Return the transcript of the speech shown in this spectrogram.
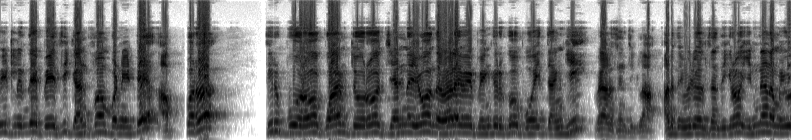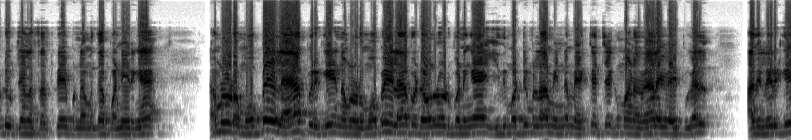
வீட்டிலேருந்தே பேசி கன்ஃபார்ம் பண்ணிட்டு அப்புறம் திருப்பூரோ கோயம்புத்தூரோ சென்னையோ அந்த வேலை வாய்ப்பு எங்க இருக்கோ போய் தங்கி வேலை செஞ்சுக்கலாம். அடுத்த வீடியோவில் சந்திக்கிறோம். இன்னும் நம்ம யூடியூப் சேனல் சப்ஸ்கிரைப் பண்ணாம தான் பண்ணிருங்க. நம்மளோட மொபைல் ஆப் இருக்கு. நம்மளோட மொபைல் ஆப்பை டவுன்லோட் பண்ணுங்க. இது மட்டும் இல்லாம இன்னும் எக்கச்சக்கமான வேலை வாய்ப்புகள் அதில் இருக்கு.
